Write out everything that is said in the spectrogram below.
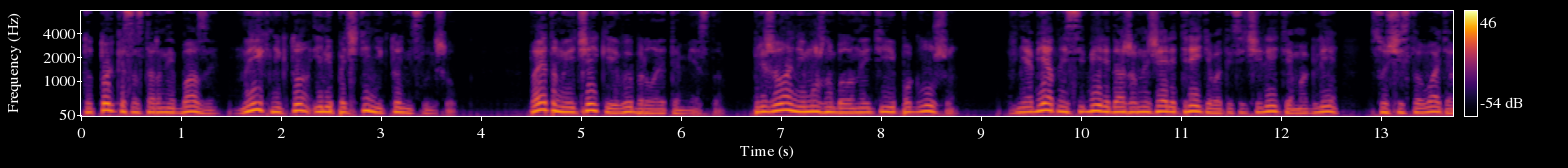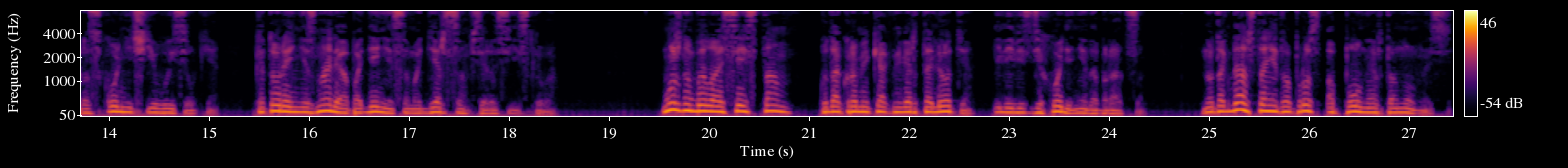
то только со стороны базы, но их никто или почти никто не слышал. Поэтому ячейка и выбрала это место. При желании можно было найти и поглуше. В необъятной Сибири даже в начале третьего тысячелетия могли существовать раскольничьи выселки, которые не знали о падении самодержца Всероссийского. Можно было осесть там, куда кроме как на вертолете или вездеходе не добраться. Но тогда встанет вопрос о полной автономности.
